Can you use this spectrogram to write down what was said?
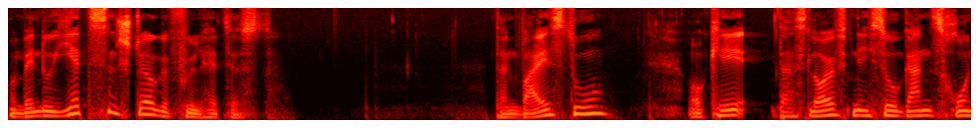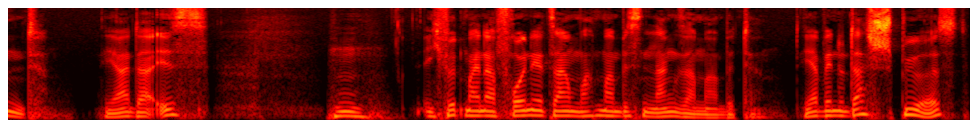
Und wenn du jetzt ein Störgefühl hättest, dann weißt du, okay, das läuft nicht so ganz rund. Ja, da ist, hm, ich würde meiner Freundin jetzt sagen, mach mal ein bisschen langsamer bitte. Ja, wenn du das spürst,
